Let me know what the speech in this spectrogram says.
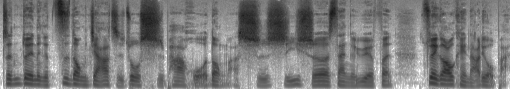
针对那个自动加值做十趴活动嘛，十、十一、十二三个月份，最高可以拿六百。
